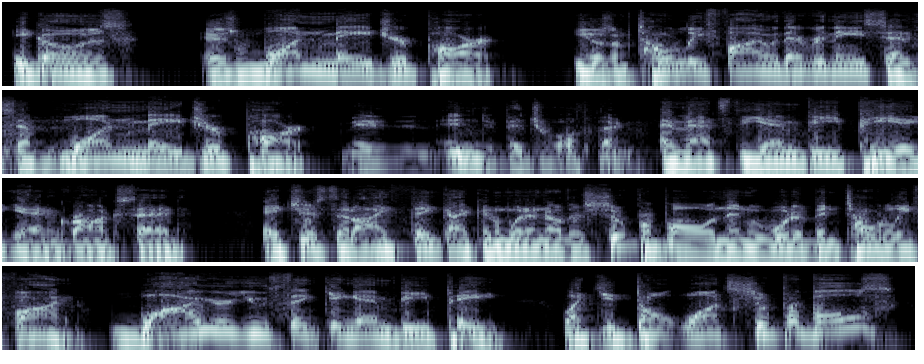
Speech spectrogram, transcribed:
He goes, there's one major part. He goes, I'm totally fine with everything he said except one major part Made it an individual thing. and that's the MVP again, Gronk said. It's just that I think I can win another Super Bowl and then we would have been totally fine. Why are you thinking MVP? Like you don't want Super Bowls?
